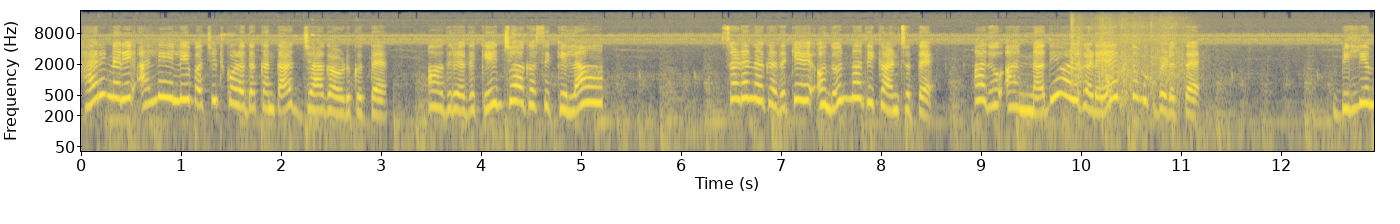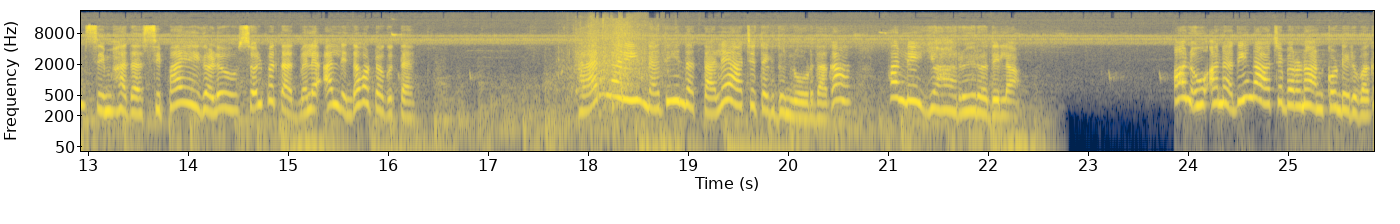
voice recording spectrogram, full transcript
ಹ್ಯಾರಿ ನರಿ ಅಲ್ಲಿ ಇಲ್ಲಿ ಬಚ್ಚಿಟ್ಕೊಳ್ಳೋದಕ್ಕಂತ ಜಾಗ ಹುಡುಕುತ್ತೆ. ಆದ್ರೆ ಅದಕ್ಕೆ ಜಾಗ ಸಿಕ್ಕಿಲ್ಲ. ಸಡನ್ ಆಗಿ ಅದಕ್ಕೆ ಒಂದು ನದಿ ಕಾಣಿಸುತ್ತೆ. ಅದು ಆ ನದಿ ಒಳಗಡೆ ತುಮುಕ್ಬಿಡುತ್ತೆ. ಬಿಲಿಯಂ ಸಿಂಹದ ಸಿಪಾಯಿಗಳು ಸ್ವಲ್ಪ ತಾದ್ಮೇಲೆ ಅಲ್ಲಿಂದ ಹೊಟ್ಟೋಗುತ್ತೆ ಹ್ಯಾರಿ ನರಿ ನದಿಯಿಂದ ತಲೆ ಆಚೆ ತೆಗೆದು ನೋಡಿದಾಗ ಅಲ್ಲಿ ಯಾರೂ ಇರೋದಿಲ್ಲ. ಅವನು ಆ ನದಿಯಿಂದ ಆಚೆ ಬರೋಣ ಅನ್ಕೊಂಡಿರುವಾಗ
